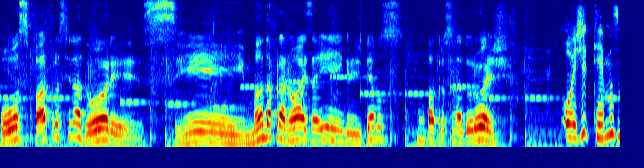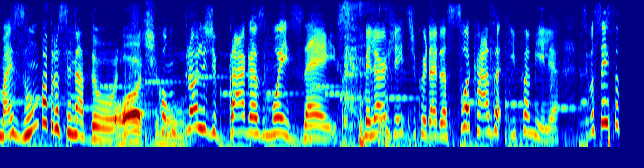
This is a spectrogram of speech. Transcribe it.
os patrocinadores. Sim, manda para nós aí, Ingrid. Temos um patrocinador hoje? Hoje temos mais um patrocinador. Ótimo. Controle de pragas Moisés. Melhor jeito de cuidar da sua casa e família. Se você está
